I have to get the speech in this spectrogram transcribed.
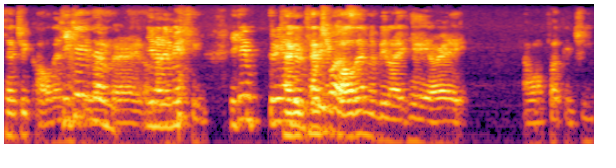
can't you call them? He gave them- Like, right, you know what I mean? cheat"? he gave three Can, can't you bucks. call them and be like, hey, all right, I won't fucking cheat.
